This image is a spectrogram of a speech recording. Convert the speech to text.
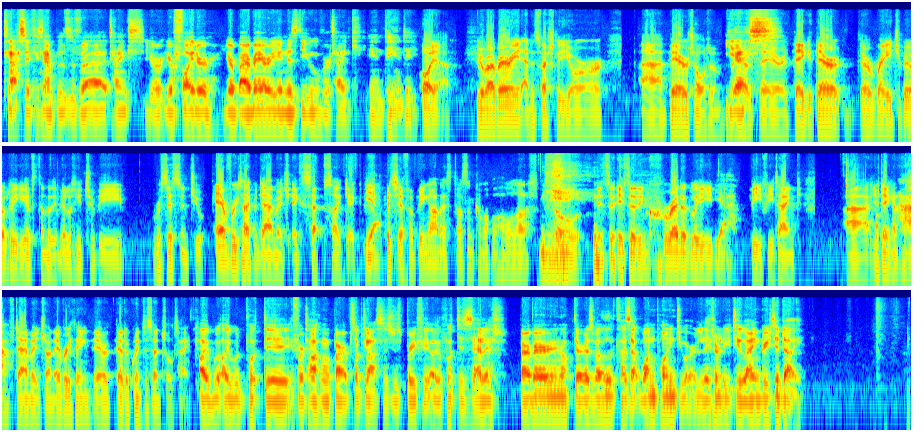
Classic examples of uh, tanks. Your your fighter, your barbarian is the Uber tank in D and D. Oh yeah, your barbarian and especially your uh, bear totem. Yes. they're they get their their rage ability gives them the ability to be resistant to every type of damage except psychic. Yeah. Which, if I'm being honest, doesn't come up a whole lot. So it's it's an incredibly Yeah, beefy tank. Uh, you're taking half damage on everything. They're they're the quintessential tank. I would I would put the if we're talking about barb subclasses just briefly, I would put the zealot barbarian up there as well because at one point you are literally too angry to die.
